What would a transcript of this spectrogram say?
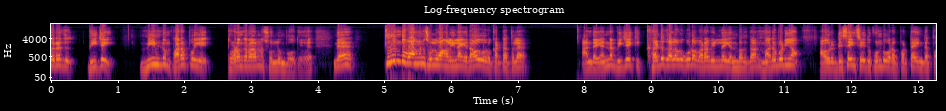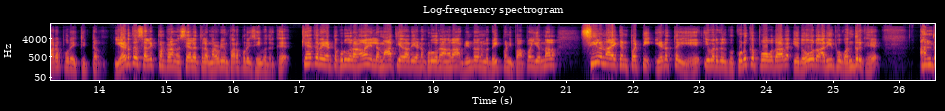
பிறகு விஜய் மீண்டும் பரப்புரையை தொடங்குறாருன்னு சொல்லும்போது இந்த திருந்துவாங்கன்னு சொல்லுவாங்க இல்லைங்களா ஏதாவது ஒரு கட்டத்துல அந்த எண்ணம் விஜய்க்கு கடுகளவு கூட வரவில்லை என்பதுதான் மறுபடியும் அவர் டிசைன் செய்து கொண்டு வரப்பட்ட இந்த பரப்புரை திட்டம். இடத்த செலக்ட் பண்றாங்க சேலத்துல மறுபடியும் பரப்புரை செய்வதற்கு. கேட்கிற இடத்த கொடுக்குறாங்களா இல்ல மாத்தி ஏதாவது இடம் கொடுக்குறாங்களா அப்படின்றத நம்ம வெயிட் பண்ணி பார்ப்போம். இருந்தாலும் சீலநாயக்கன் பட்டி இடத்தை இவர்களுக்கு கொடுக்க போவதாக ஏதோ ஒரு அறிவிப்பு வந்திருக்கு. அந்த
